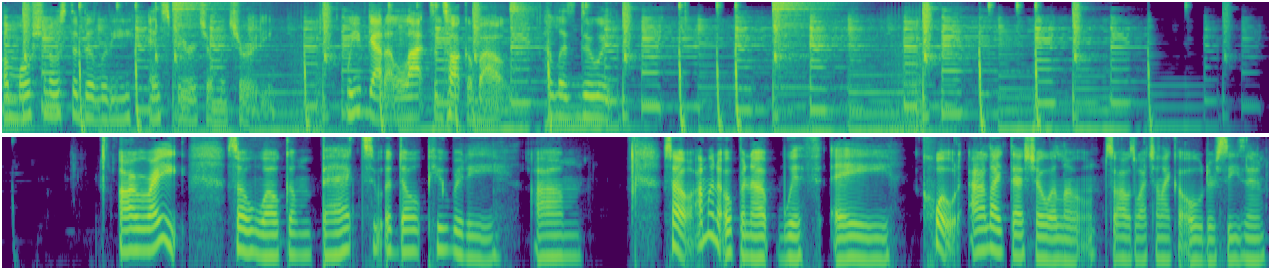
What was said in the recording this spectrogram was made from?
emotional stability, and spiritual maturity. We've got a lot to talk about. Let's do it. All right. So welcome back to adult puberty. Um so I'm going to open up with a quote. I like that show alone. So I was watching like an older season.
